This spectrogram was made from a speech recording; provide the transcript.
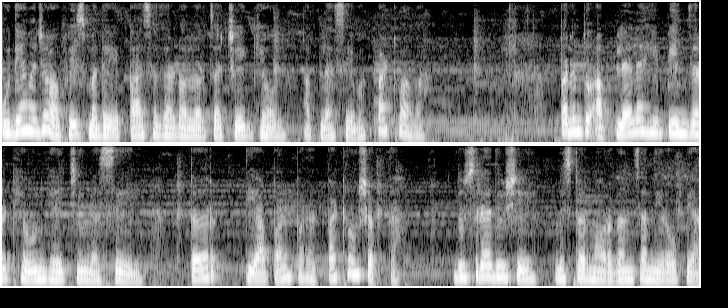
उद्या माझ्या ऑफिसमध्ये पाच हजार डॉलरचा चेक घेऊन आपला सेवक पाठवावा. परंतु आपल्याला ही पिन जर ठेवून घ्यायची नसेल तर ती आपण परत पाठवू शकता. दुसऱ्या दिवशी मिस्टर मॉर्गनचा निरोप्या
